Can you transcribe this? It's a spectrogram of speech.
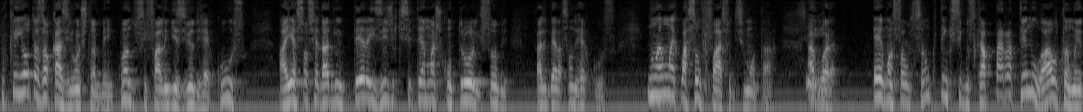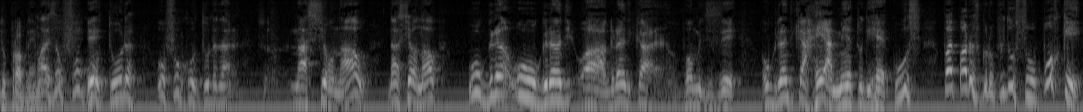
Porque em outras ocasiões também, quando se fala em desvio de recurso, aí a sociedade inteira exige que se tenha mais controle sobre a liberação de recursos. Não é uma equação fácil de se montar. Agora, é uma solução que tem que se buscar para atenuar o tamanho do problema. Mas o Funcultura, o Funcultura na- nacional, nacional, o, gran, o grande, a grande, vamos dizer, o grande carreamento de recursos vai para os grupos do Sul. Por quê?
